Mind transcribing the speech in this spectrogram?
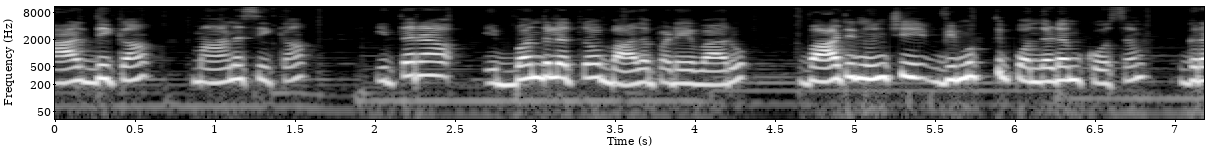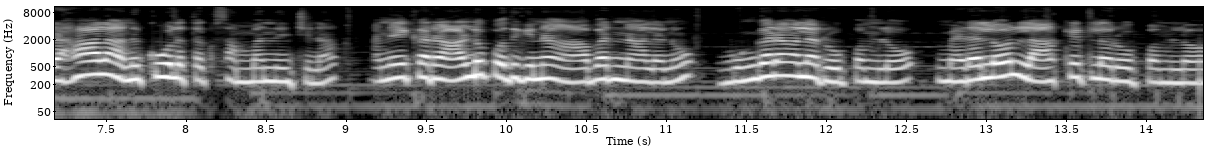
ఆర్థిక మానసిక ఇతర ఇబ్బందులతో బాధపడేవారు. వాటి నుంచి విముక్తి పొందడం కోసం గ్రహాల అనుకూలతకు సంబంధించిన అనేక రాళ్ళు పొదిగిన ఆభరణాలను ఉంగరాల రూపంలో మెడలో లాకెట్ల రూపంలో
